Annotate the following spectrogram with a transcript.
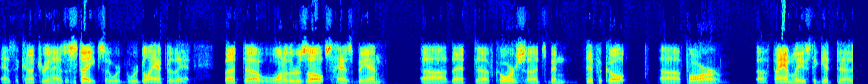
as a country and as a state. So we're we're glad for that. But uh, one of the results has been uh, that, uh, of course, uh, it's been difficult uh, for uh, families to get uh,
